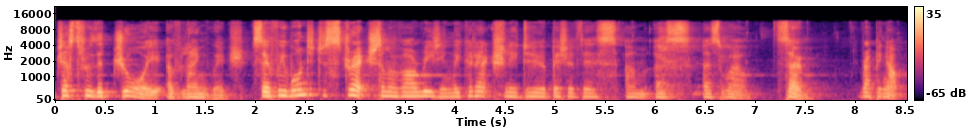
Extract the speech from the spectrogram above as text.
just through the joy of language. So if we wanted to stretch some of our reading, we could actually do a bit of this um, as, as well. So, wrapping up.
